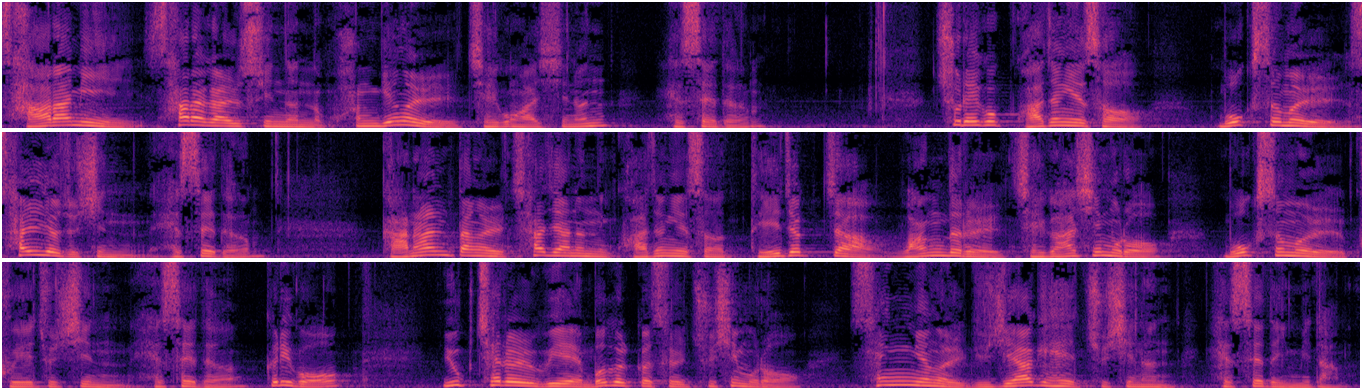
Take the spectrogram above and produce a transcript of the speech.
사람이 살아갈 수 있는 환경을 제공하시는 헤세드, 출애굽 과정에서 목숨을 살려주신 헤세드, 가나안 땅을 차지하는 과정에서 대적자 왕들을 제거하심으로 목숨을 구해 주신 헤세드, 그리고 육체를 위해 먹을 것을 주심으로 생명을 유지하게 해 주시는 헤세드입니다.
